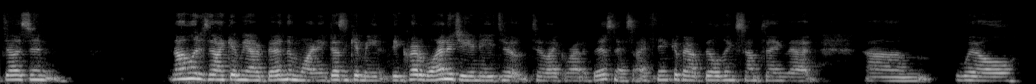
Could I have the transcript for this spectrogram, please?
doesn't not only does it not get me out of bed in the morning, it doesn't give me the incredible energy you need to, to like run a business. I think about building something that um, will,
